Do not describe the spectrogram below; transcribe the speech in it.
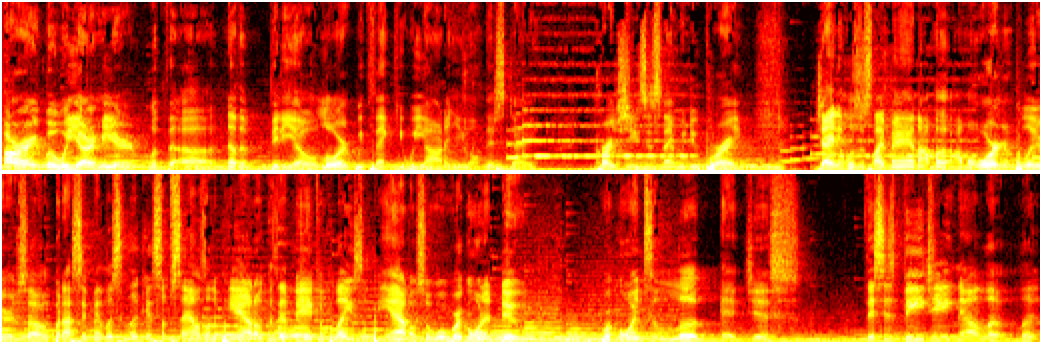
All right, but we are here with uh, another video. Lord, we thank you. We honor you on this day. Christ Jesus' name, we do pray. Jayden was just like, man, I'm a I'm an organ player, so. But I said, man, let's look at some sounds on the piano because that man can play some piano. So what we're going to do, we're going to look at just. This is VG. Now look, look,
